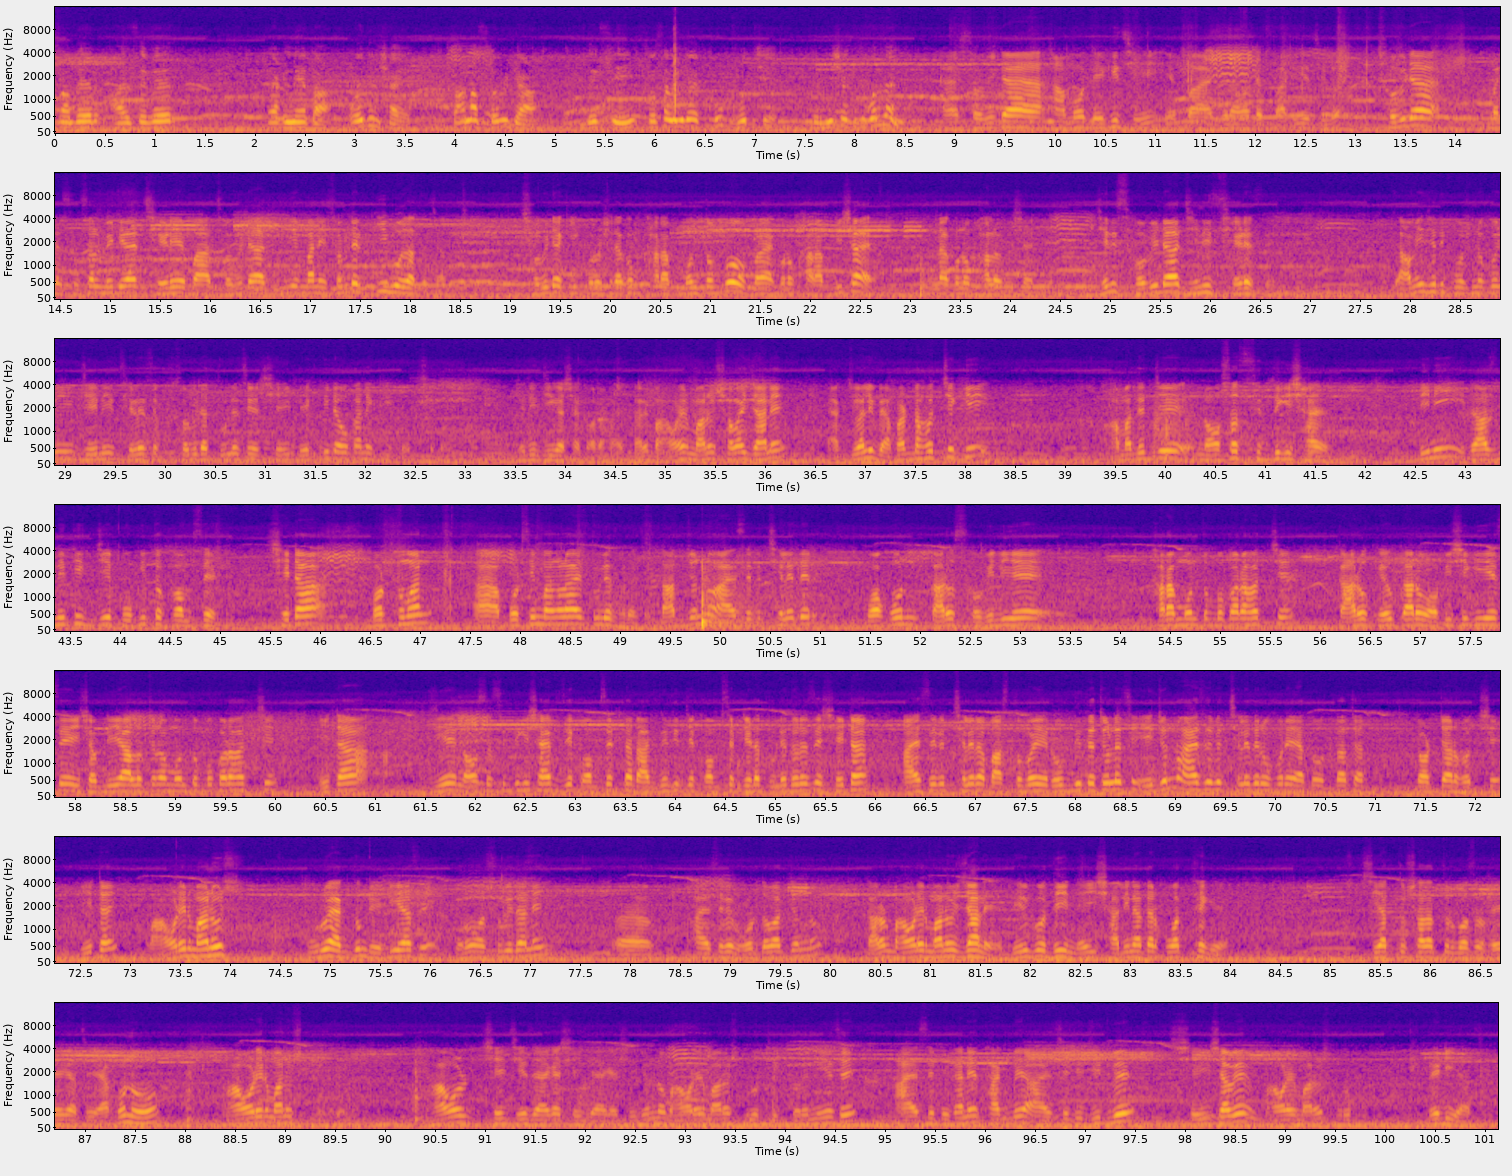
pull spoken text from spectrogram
আপনাদের আইএসএফের এক নেতা ওইদুল সাহেব। তার ছবিটা দেখছি সোশ্যাল মিডিয়ায় খুব ঘুরছে। এর বিষয়ে কিছু বলবেন? হ্যাঁ ছবিটা আমিও দেখেছি, বা একজন আমাকে পাঠিয়েছিল। ছবিটা মানে সোশ্যাল মিডিয়া ছেড়ে বা ছবিটা দিয়ে মানে ছবিটার কি বোঝাতে চান? ছবিটা কি কোনো সেরকম খারাপ মন্তব্য, বা কোনো খারাপ বিষয়, না কোনো ভালো বিষয়? নিয়ে যদি ছবিটা যিনি ছেড়েছে আমি যদি প্রশ্ন করি যিনি ছেড়েছে, ছবিটা তুলেছে, সেই ব্যক্তিটা ওখানে কি করছিল? যদি জিজ্ঞাসা করা হয়। তাহলে বাংলার মানুষ সবাই জানে অ্যাকচুয়ালি ব্যাপারটা হচ্ছে কি, আমাদের যে নওশাদ সিদ্দিকী সাহেব, তিনি রাজনীতির যে প্রকৃত কনসেপ্ট সেটা বর্তমান পশ্চিমবাংলায় তুলে ধরেছে। তার জন্য আইএসএফের ছেলেদের কখন কারও ছবি নিয়ে খারাপ মন্তব্য করা হচ্ছে কারও কেউ কারও অফিসে গিয়েছে এইসব নিয়ে আলোচনা মন্তব্য করা হচ্ছে। এটা যে নওশাদ সিদ্দিকী সাহেব যে কনসেপ্টটা রাজনীতির যে কনসেপ্ট যেটা তুলে ধরেছে, সেটা আইএসএফের ছেলেরা বাস্তবে রূপ দিতে চলেছে। এই জন্য আইএসএফের ছেলেদের উপরে এত অত্যাচার, টর্চার হচ্ছে। এটাই ভাঙড়ের মানুষ পুরো একদম রেডি আছে, কোনো অসুবিধা নেই আইএসএফে ভোট দেওয়ার জন্য। কারণ ভাঙড়ের মানুষ জানে, দীর্ঘদিন এই স্বাধীনতার পর থেকে ছিয়াত্তর, সাতাত্তর বছর হয়ে গেছে। এখনও ভাঙড়ের মানুষ ভাঁড় সে যে জায়গায়, সেই জায়গায়। সেই জন্য ভাঙড়ের মানুষ পুরো ঠিক করে নিয়েছে। আইএসএফ এখানে থাকবে, আইএসএফই জিতবে। সেই হিসাবে ভাঁড়ের মানুষ পুরো রেডি আছে।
